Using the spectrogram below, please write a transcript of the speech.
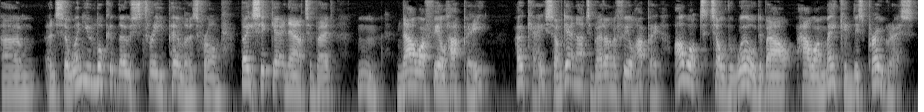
Um, and so when you look at those three pillars from basic getting out of bed, hmm, now I feel happy. Okay, so I'm getting out of bed and I feel happy. I want to tell the world about how I'm making this progress.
